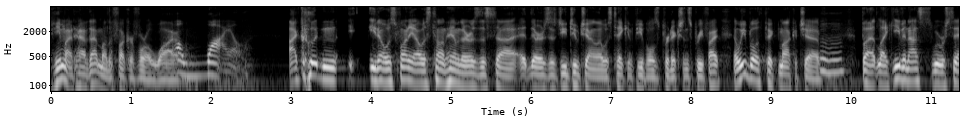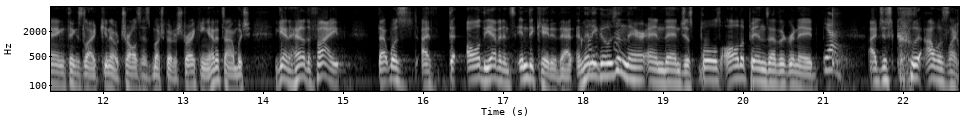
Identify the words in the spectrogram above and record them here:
He might have that motherfucker for a while. A while. I couldn't. You know, it was funny. I was telling him there was this uh, there was this YouTube channel that was taking people's predictions pre-fight, and we both picked Makhachev. Mm-hmm. But like even us, we were saying things like you know Charles has much better striking ahead of time, which again ahead of the fight. That was I, th- all the evidence indicated that, and then he goes in there and then just pulls all the pins out of the grenade. Yeah. I just could. I was like,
